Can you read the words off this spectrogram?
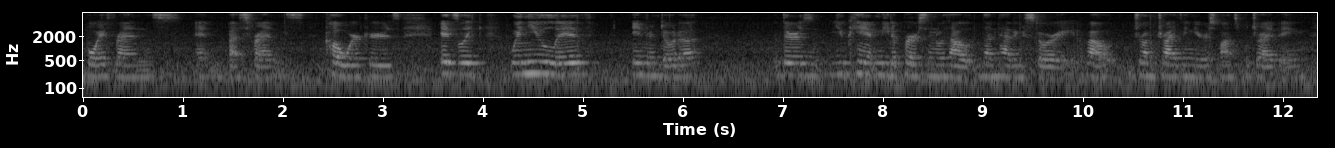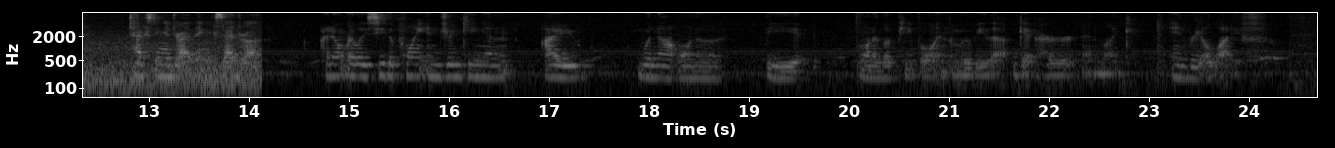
boyfriends and best friends, coworkers. It's like when you live in Mendota, there's you can't meet a person without them having a story about drunk driving, irresponsible driving, texting and driving, etc. I don't really see the point in drinking, and I would not want to be one of the people in the movie that get hurt and like in real life.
